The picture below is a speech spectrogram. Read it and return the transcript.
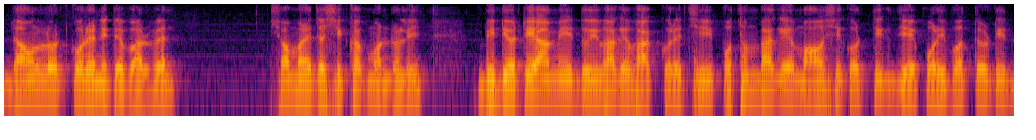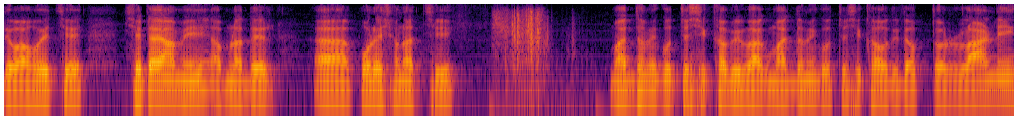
ডাউনলোড করে নিতে পারবেন। সম্মানিত শিক্ষক মণ্ডলী ভিডিওটি আমি দুই ভাগে ভাগ করেছি। প্রথম ভাগে মাওসি কর্তৃক যে পরিপত্রটি দেওয়া হয়েছে, সেটাই আমি আপনাদের পড়ে শোনাচ্ছি। মাধ্যমিক উচ্চশিক্ষা বিভাগ, মাধ্যমিক উচ্চশিক্ষা অধিদপ্তর, learning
